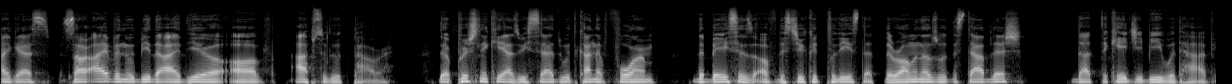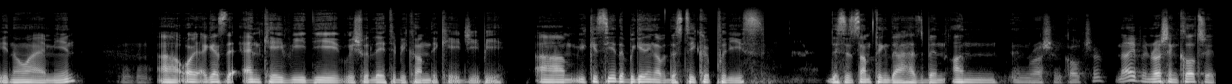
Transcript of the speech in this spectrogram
I guess, Tsar Ivan would be the idea of absolute power. The Oprichniki, as we said, would kind of form the basis of the secret police that the Romanovs would establish, that the KGB would have. You know what I mean? Uh, or I guess the NKVD, which would later become the KGB. Um, you can see the beginning of the secret police. This is something that has been un In Russian culture? not even Russian culture.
